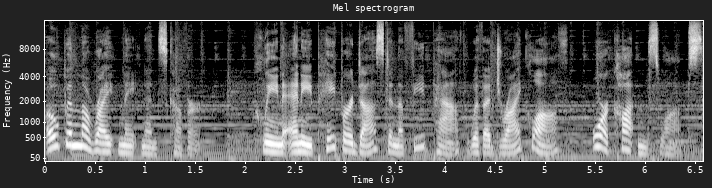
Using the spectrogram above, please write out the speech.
open the right maintenance cover. Clean any paper dust in the feed path with a dry cloth or cotton swabs.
